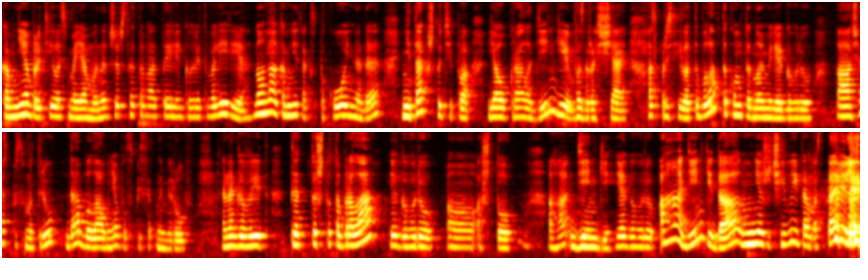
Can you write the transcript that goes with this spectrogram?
ко мне обратилась моя менеджер с этого отеля и говорит, Валерия, ну она ко мне так спокойно, да, не так, что типа я украла деньги, возвращай, а спросила, ты была в таком-то номере? Я говорю, а сейчас посмотрю, да, была, у меня был список номеров. Она говорит, ты оттуда что-то брала? Я говорю, а, а что? Ага, деньги. Я говорю, а, деньги, да, ну, мне же чаевые там оставили.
